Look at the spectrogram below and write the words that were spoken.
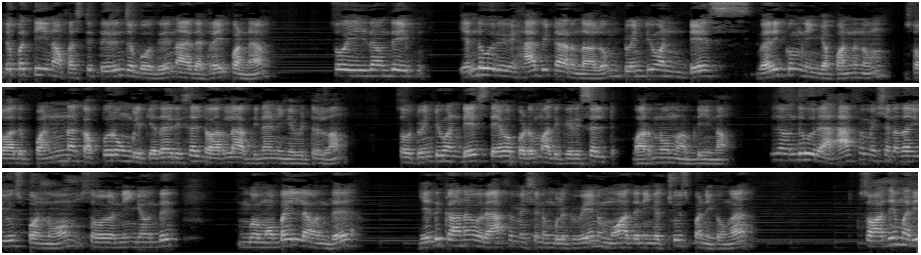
இதை பத்தி நான் ஃபர்ஸ்ட் தெரிஞ்ச போது நான் இதை ட்ரை பண்ணேன். ஸோ இதை வந்து எந்த ஒரு ஹேபிட்டா இருந்தாலும் டுவெண்ட்டி ஒன் டேஸ் வரைக்கும் நீங்க பண்ணணும். ஸோ அது பண்ணக்கப்புறம் உங்களுக்கு எதாவது ரிசல்ட் வரல அப்படின்னா நீங்க விட்டுடலாம் ஸோ டுவெண்ட்டி ஒன் டேஸ் தேவைப்படும். அதுக்கு ரிசல்ட் வரணும் அப்படின்னா. இதில் வந்து ஒரு ஆஃபமேஷனை தான் யூஸ் பண்ணுவோம். ஸோ நீங்கள் வந்து உங்கள் மொபைலில் வந்து எதுக்கான ஒரு ஆஃபர்மேஷன் உங்களுக்கு வேணுமோ அதை நீங்கள் சூஸ் பண்ணிக்கோங்க. ஸோ அதே மாதிரி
